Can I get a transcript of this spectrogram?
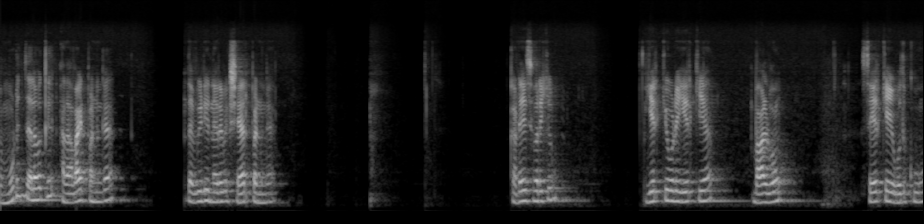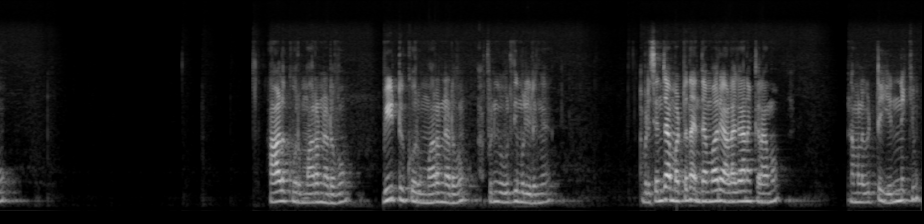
ஸோ முடிஞ்ச அளவுக்கு அதை அவாய்ட் பண்ணுங்கள் இந்த வீடியோ நிறைய ஷேர் பண்ணுங்கள் கடைசி வரைக்கும் இயற்கையோட இயற்கையாக வாழ்வோம். செயற்கையை ஒதுக்குவோம். ஆளுக்கு ஒரு மரம் நடுவோம். வீட்டுக்கு ஒரு மரம் நடுவோம். அப்படின்னு உறுதிமொழி எடுங்க அப்படி செஞ்சால் மட்டும்தான் இந்த மாதிரி அழகான கிராமம் நம்மளை விட்டு என்றைக்கும்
